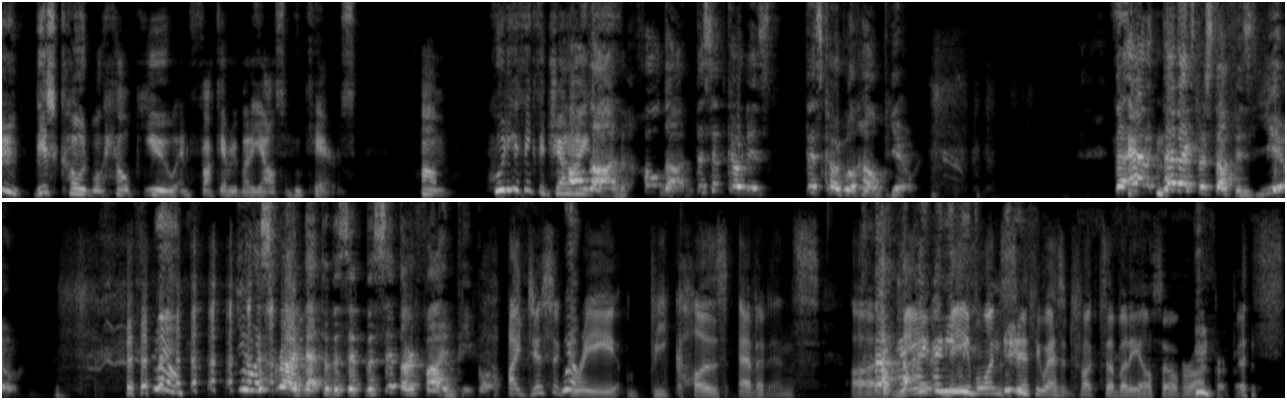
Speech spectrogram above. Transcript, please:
this code will help you and fuck everybody else, and who cares? Um, who do you think the Jedi? Hold on, hold on. The Sith Code is this code will help you. The, ad- that extra stuff is you. Well, You ascribe that to the Sith. The Sith are fine people. I disagree because evidence. Uh, I- name I mean, name one Sith who hasn't fucked somebody else over on purpose.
